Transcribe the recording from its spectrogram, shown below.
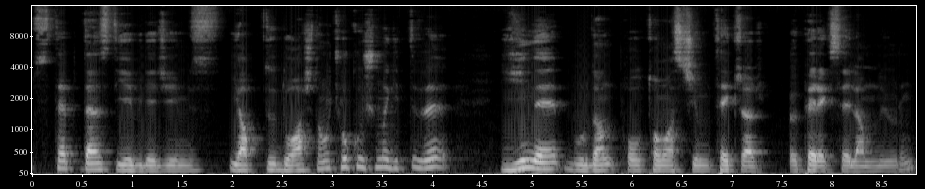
step dance diyebileceğimiz yaptığı doğaçlama çok hoşuma gitti ve yine buradan Paul Thomas'cığım tekrar öperek selamlıyorum.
